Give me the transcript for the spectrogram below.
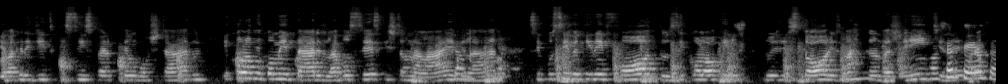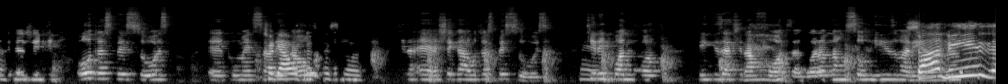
Eu acredito que sim, espero que tenham gostado. E coloquem comentários lá, vocês que estão na live lá. Se possível, tirem fotos e coloquem nos stories, marcando a gente. Com né? certeza. Para a gente, outras pessoas é, começarem chegar a outras pessoas. É, chegar a outras pessoas. É. Tirem foto. Quem quiser tirar fotos agora, dá um sorriso, Maria. Só avisa!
